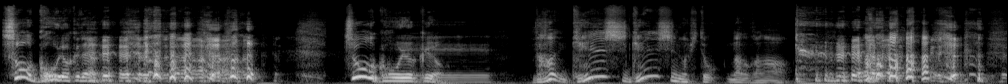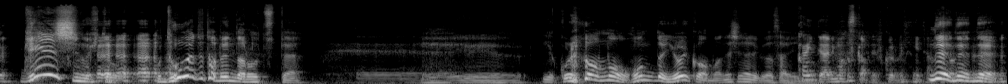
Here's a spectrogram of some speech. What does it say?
超強欲だよね。超強欲よ、え何原始原始の人なのかな。原始の人。どうやって食べるんだろうっつって。ええー、いやこれはもう本当に良い子は真似しないでくださいよ。書いてありますからね袋に。ねえねえねえ。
